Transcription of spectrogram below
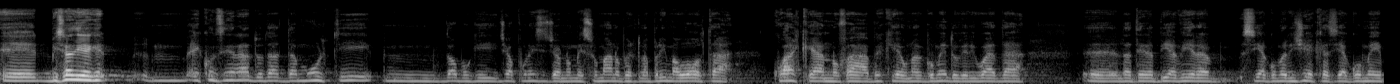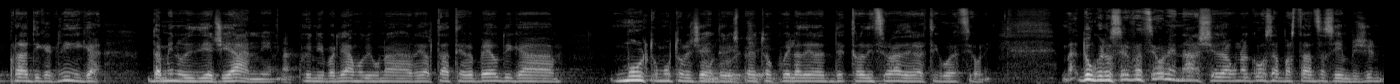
eh, bisogna dire che Mm, è considerato da, da molti, mh, mm, dopo che i giapponesi ci hanno messo mano per la prima volta qualche anno fa, perché è un argomento che riguarda eh, la terapia vera sia come ricerca sia come pratica clinica da meno di dieci anni, ah. quindi parliamo di una realtà terapeutica molto molto recente molto rispetto recente. a quella della, de, tradizionale delle articolazioni. Ma dunque l'osservazione nasce da una cosa abbastanza semplice,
